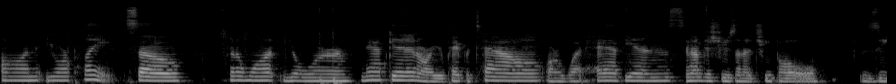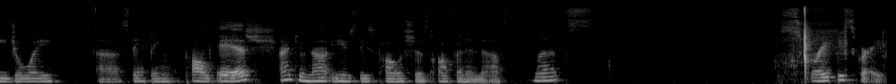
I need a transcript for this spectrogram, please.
on your plate. So you're to want your napkin or your paper towel or what have yous. And I'm just using a cheap old Z-Joy uh, stamping polish. I do not use these polishes often enough. Let's scrapey scrape.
